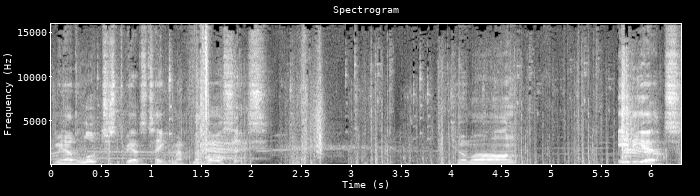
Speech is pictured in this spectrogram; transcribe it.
I mean, I'd love just to be able to take them out the horses. Come on. Idiot.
